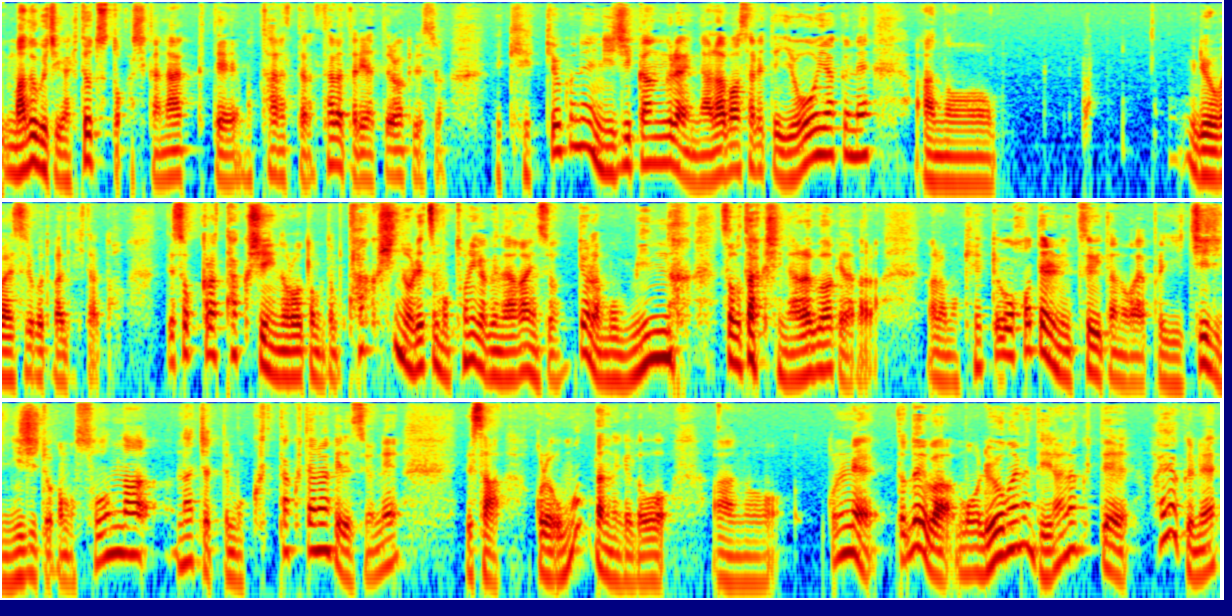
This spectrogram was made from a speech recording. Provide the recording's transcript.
窓口が1つとかしかなくてもうたらたらたらたらやってるわけですよ。で結局ね2時間ぐらい並ばされてようやくねあの両替することができたと。でそこからタクシーに乗ろうと思ってもタクシーの列もとにかく長いんですよ。っていうのはもうみんな そのタクシーに並ぶわけだから。だからもう結局ホテルに着いたのがやっぱり1時2時とかもうそんななっちゃってもうくったくたなわけですよね。でさこれ思ったんだけどあのこれね例えばもう両替なんていらなくて早くね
